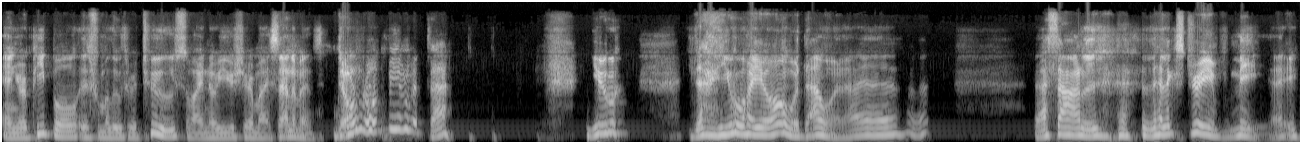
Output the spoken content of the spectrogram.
And your people is from Eleuthera too, so I know you share my sentiments. Don't rope me in with that you you are your own with that one. Uh, that sounds a little extreme for me. Hey,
